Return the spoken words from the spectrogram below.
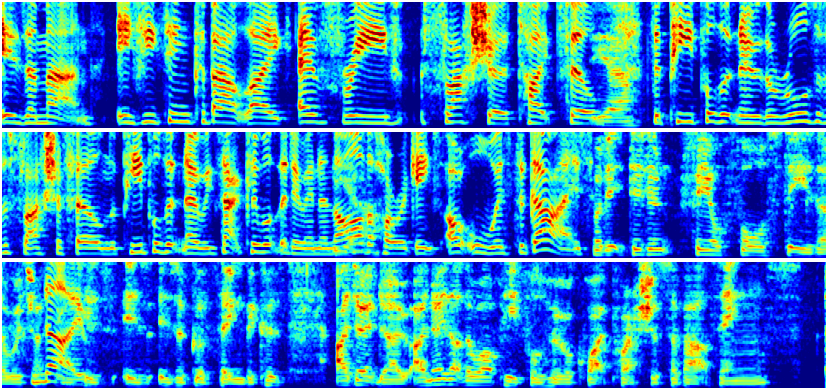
is a man if you think about like every slasher type film Yeah. the people that know the rules of a slasher film the people that know exactly what they're doing and Yeah. are the horror geeks are always the guys but it didn't feel forced either, which I No. think is, is, is a good thing because I don't know. I know that there are people who are quite precious about things,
